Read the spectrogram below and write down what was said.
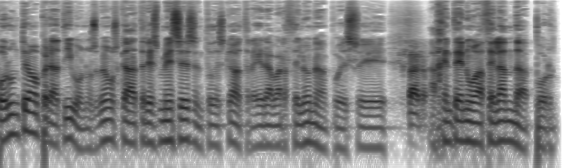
Por un tema operativo, nos vemos cada tres meses, entonces, claro, traer a Barcelona, pues, eh, Claro. a gente de Nueva Zelanda por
